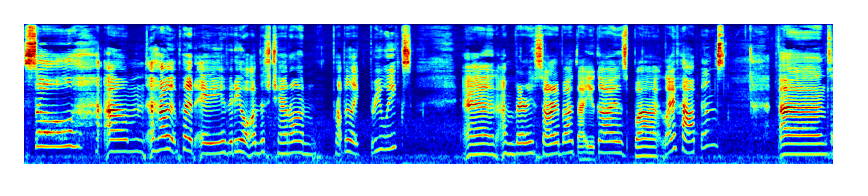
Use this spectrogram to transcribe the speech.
So, um, I haven't put a video on this channel in probably like three weeks. And I'm very sorry about that, you guys. But life happens. And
